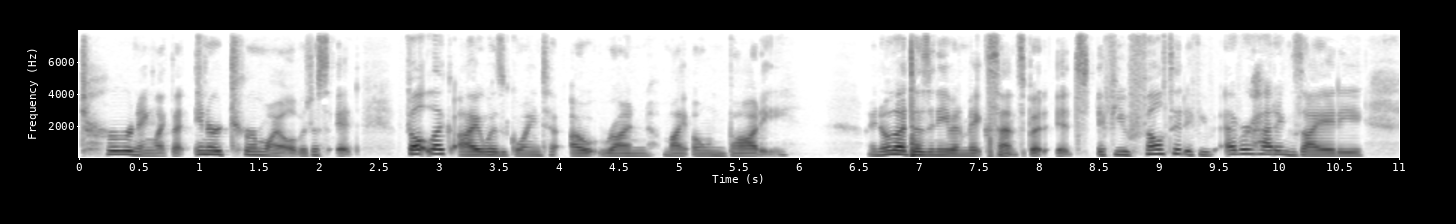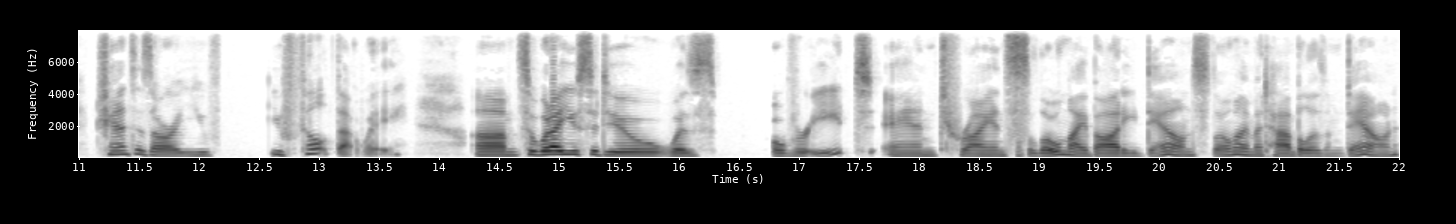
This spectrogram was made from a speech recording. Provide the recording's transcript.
turning, like that inner turmoil. It was just, it felt like I was going to outrun my own body. I know that doesn't even make sense, but it's if you felt it, if you've ever had anxiety, chances are you've you felt that way. Um, so what I used to do was overeat and try and slow my body down, slow my metabolism down.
